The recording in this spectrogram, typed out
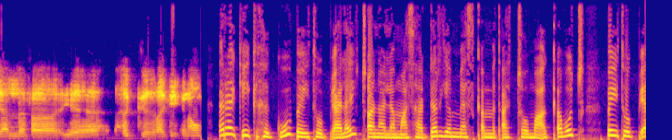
ያለፈ የህግ ረቂቅ ነው። ረቂቅ ህጉ በኢትዮጵያ ላይ ጫና ለማሳደር የሚያስቀምጣቸው ማዕቀቦች በኢትዮጵያ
